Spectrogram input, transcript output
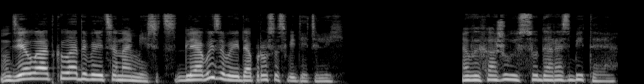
Дело откладывается на месяц для вызова и допроса свидетелей. Выхожу из суда разбитая.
